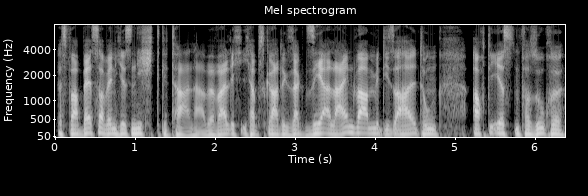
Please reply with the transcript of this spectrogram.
Es war besser, wenn ich es nicht getan habe, weil ich, ich habe es gerade gesagt, sehr allein war mit dieser Haltung. Auch die ersten Versuche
